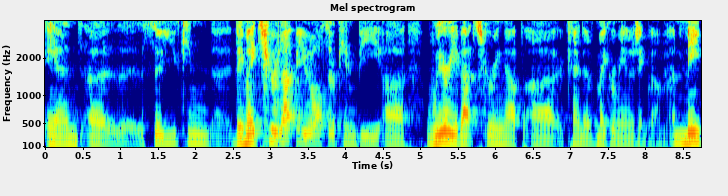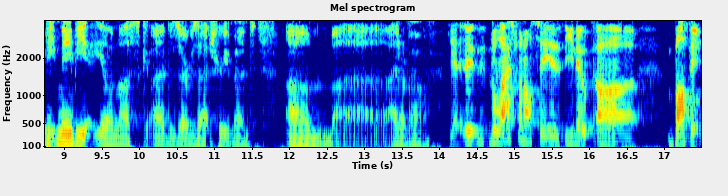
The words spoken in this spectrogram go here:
and uh, so you can uh, they might screw it up, but you also can be uh, weary about screwing up, uh, kind of micromanaging them. Maybe maybe Elon Musk uh, deserves that treatment. Um, uh, I don't know. Yeah, it, the last one I'll say is you know uh, Buffett.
